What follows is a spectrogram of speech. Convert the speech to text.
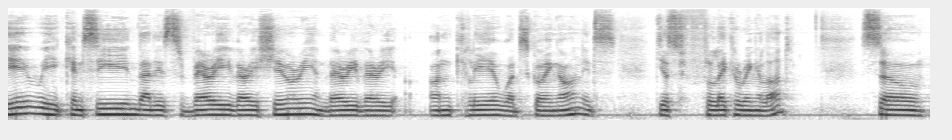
Here we can see that it's very, very shimmery and very, very unclear what's going on. It's just flickering a lot. So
